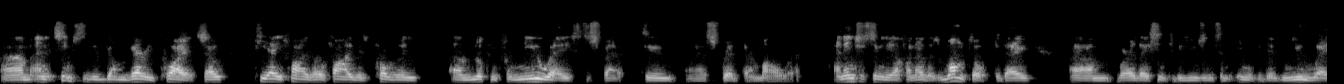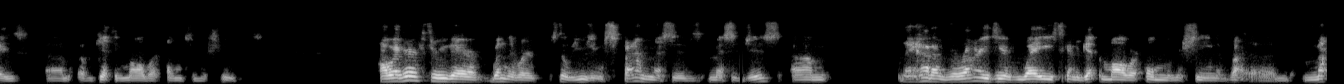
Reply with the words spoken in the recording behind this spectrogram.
Um, and it seems to have gone very quiet. So TA505 is probably um, looking for new ways to, spread, to uh, spread their malware. And interestingly enough, I know there's one talk today um, where they seem to be using some innovative new ways um, of getting malware onto machines. However, through their when they were still using spam messages, messages um, they had a variety of ways to kind of get the malware on the machine. Uh,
